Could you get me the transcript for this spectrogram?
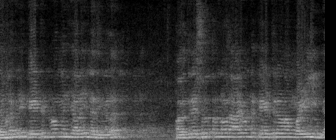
എവിടെങ്കിലും കേട്ടിട്ടുണ്ടോ എന്ന് എനിക്കറിയില്ല നിങ്ങൾ പവിത്രേശ്വരത്തുള്ളവരായതുകൊണ്ട് കേട്ട് കാണാൻ വഴിയില്ല.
